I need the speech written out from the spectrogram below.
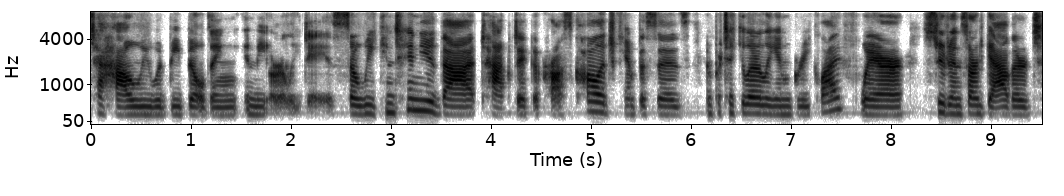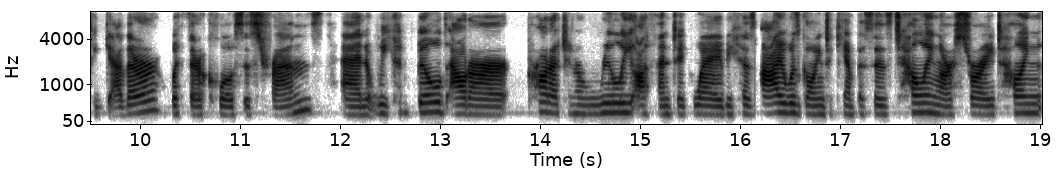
to how we would be building in the early days. So we continued that tactic across college campuses, and particularly in Greek life, where students are gathered together with their closest friends. And we could build out our product in a really authentic way because I was going to campuses telling our story, telling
